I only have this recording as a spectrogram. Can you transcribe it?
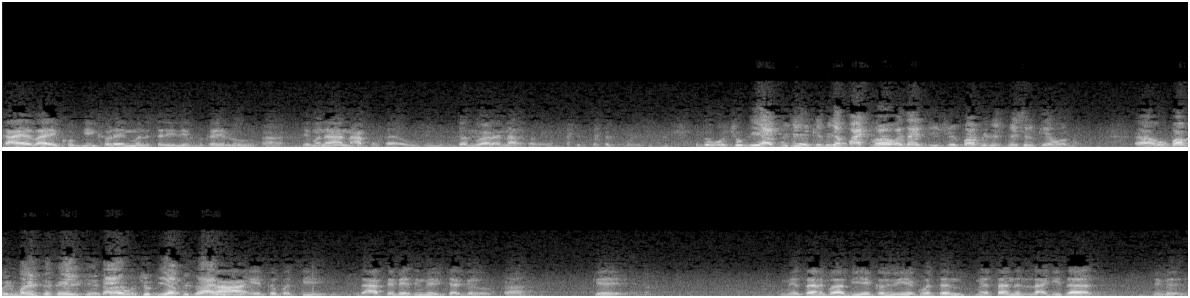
ખાય ભાઈ ખૂબ ઘી ખવડાવીને મને શરીર એવું કરેલું તે મને આ ના પોસાય આવું છે બધું ગંદવાળા ના ફાવે. તો ઓછું ઘી આપ્યું છે એટલે બીજા પાંચ વાર વધારે દીધું ભાભીને સ્પેશિયલ કહેવાનું. હું ભાભીને મળીશ તો કહીશ કે દાદા ઓછું ઘી આપ્યું હા એ તો પછી રાતે બેસીને મેં વિચાર કર્યો. હા. કે મહેતાની ભાભીએ કહ્યું એક વચન મહેતાને લાગી દાદ. શું કહ્યું.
